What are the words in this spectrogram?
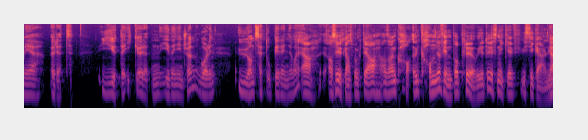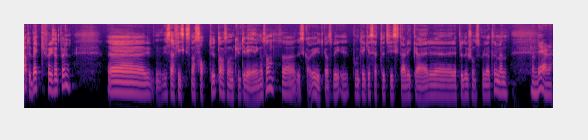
med ørret, gyter ikke ørreten i den innsjøen? Går den uansett opp i rennet vårt? Ja, altså I utgangspunktet, ja. Altså, den, kan, den kan jo finne på å prøve å gyte hvis, den ikke, hvis det ikke er en Ja. gytebekk, f.eks. Eh, hvis det er fisk som er satt ut, da, sånn kultivering og sånn. Så Du skal jo i utgangspunktet ikke sette ut fisk der det ikke er eh, reproduksjonsmuligheter. men Men det er det.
